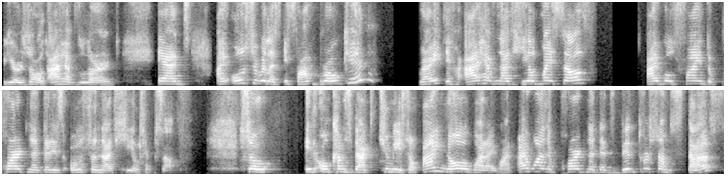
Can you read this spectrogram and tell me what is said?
years old. I have learned, and I also realized if I'm broken, right? If I have not healed myself, I will find a partner that is also not healed himself. So it all comes back to me. So I know what I want. I want a partner that's been through some stuff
